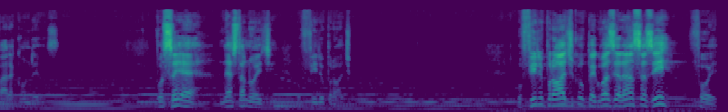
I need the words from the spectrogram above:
para com Deus. Você é, nesta noite, o filho pródigo. O filho pródigo pegou as heranças e foi.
